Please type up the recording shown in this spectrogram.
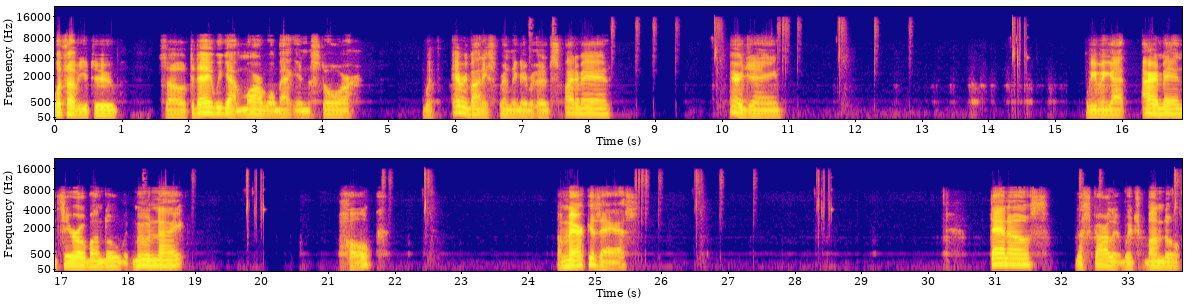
What's up, YouTube? So today we got Marvel back in the store with everybody's friendly neighborhood Spider-Man, Mary Jane. We even got Iron Man Zero bundle with Moon Knight, Hulk, America's Ass, Thanos, the Scarlet Witch bundle,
